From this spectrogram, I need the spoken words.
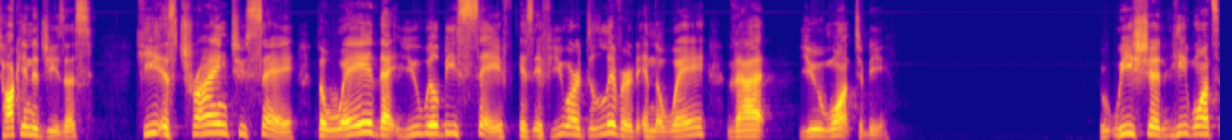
talking to Jesus, he is trying to say the way that you will be safe is if you are delivered in the way that you want to be. We should, he wants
